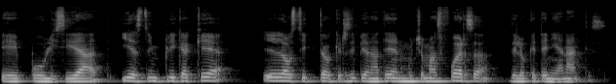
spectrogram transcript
eh, publicidad y esto implica que los TikTokers empiezan a tener mucho más fuerza de lo que tenían antes.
